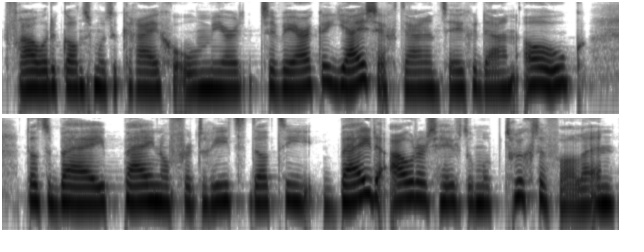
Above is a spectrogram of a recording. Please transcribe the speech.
vrouwen de kans moeten krijgen om meer te werken. Jij zegt daarentegen, Daan, ook dat bij pijn of verdriet, dat hij beide ouders heeft om op terug te vallen. En,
